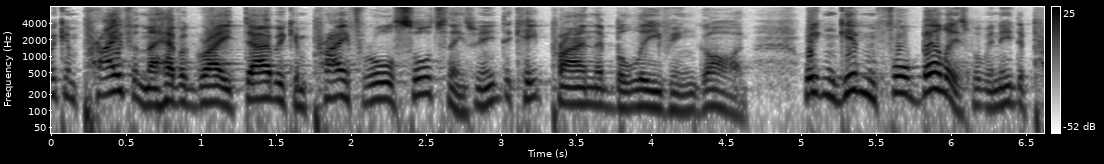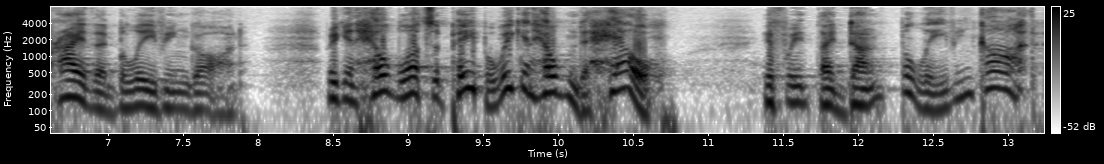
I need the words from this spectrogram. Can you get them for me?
We can pray for them. They have a great day. We can pray for all sorts of things. We need to keep praying they believe in God. We can give them full bellies, but we need to pray they believe in God. We can help lots of people. We can help them to hell if we, they don't believe in God.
